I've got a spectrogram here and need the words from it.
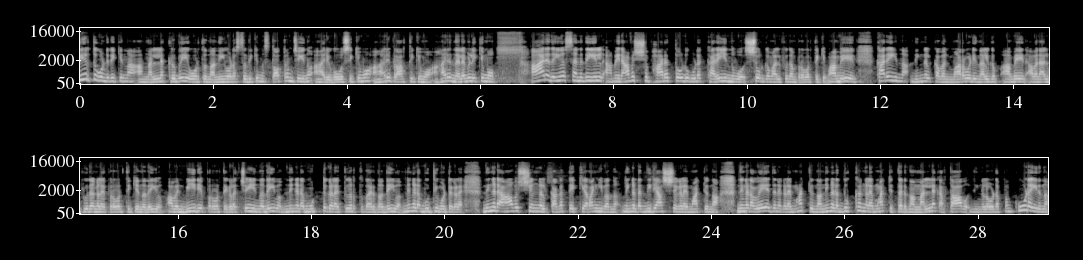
തീർത്തുകൊണ്ടിരിക്കുന്ന ആ നല്ല കൃപയെ ഓർത്ത് നന്ദിയോടെ സ്തുതിക്കുന്ന സ്തോത്രം ചെയ്യുന്നു. ആര് ഉപവസിക്കുമോ ആര് പ്രാർത്ഥിക്കുമോ ആര് നിലവിളിക്കുമോ ആര് ദൈവസന്നിധിയിൽ അമേൻ ആവശ്യഭാരത്തോടുകൂടെ കരയുന്നുവോ സ്വർഗം അത്ഭുതം പ്രവർത്തിക്കും. ആമേൻ. കരയുന്ന നിങ്ങൾക്ക് അവൻ മറുപടി നൽകും. അമേൻ അവൻ അത്ഭുതങ്ങളെ പ്രവർത്തിക്കുന്ന ദൈവം. അവൻ വീര്യപ്രവർത്തികളെ ചെയ്യുന്ന ദൈവം. നിങ്ങളുടെ മുട്ടുകളെ തീർത്തു തരുന്ന ദൈവം. നിങ്ങളുടെ ബുദ്ധിമുട്ടുകളെ നിങ്ങളുടെ ആവശ്യങ്ങൾക്കകത്തേക്ക് ഇറങ്ങി വന്ന് നിങ്ങളുടെ നിരാശകളെ മാറ്റുന്ന നിങ്ങളുടെ വേദനകളെ മാറ്റുന്ന നിങ്ങളുടെ ദുഃഖങ്ങളെ മാറ്റിത്തരുന്ന നല്ല കർത്താവ് നിങ്ങളോടൊപ്പം കൂടെ ഇരുന്ന്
